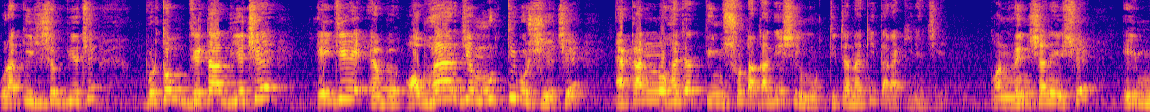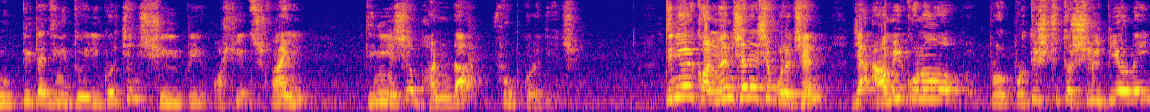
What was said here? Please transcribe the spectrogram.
ওরা কি হিসেব দিয়েছে। প্রথম যেটা দিয়েছে, এই যে অভয়ার যে মূর্তি বসিয়েছে, একান্ন হাজার তিনশো টাকা দিয়ে সেই মূর্তিটা নাকি তারা কিনেছে। কনভেনশনে এসে এই মূর্তিটা যিনি তৈরি করছেন, শিল্পী অসিত সাঁই, তিনি এসে ভান্ডা ফুট করে দিয়েছে। তিনি ওই কনভেনশনে এসে বলেছেন যে, আমি কোনো প্র- প্রতিষ্ঠিত শিল্পীও নেই,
